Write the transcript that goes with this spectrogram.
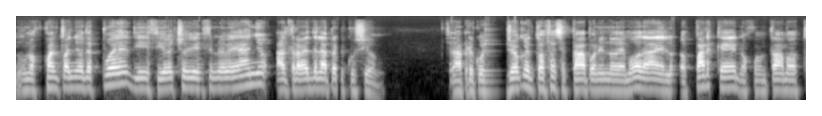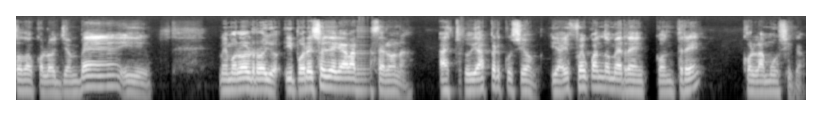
unos cuantos años después, 18, 19 años, a través de la percusión. La percusión que entonces se estaba poniendo de moda en los parques, nos juntábamos todos con los djembés y me moló el rollo. Y por eso llegué a Barcelona a estudiar percusión. Y ahí fue cuando me reencontré con la música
